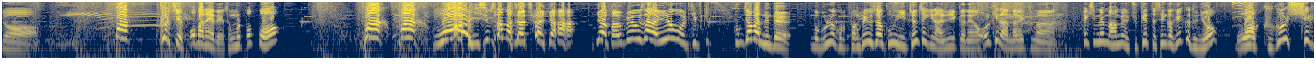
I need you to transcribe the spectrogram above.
자 빡! 그렇지 뽑아내야 돼 성물 뽑고 빡! 빡! 와 23만 4천 야! 야 방패용사가 이러고 집- 궁 잡았는데 뭐 물론 그 방패용사 궁이 전체기는 아니니까 내가 올킬 안 나겠지만 핵심 멤버 한명 죽겠다 생각했거든요? 와 그걸 씨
